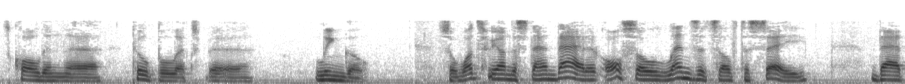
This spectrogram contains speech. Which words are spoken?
it's called in uh, pilpul uh, lingo. So once we understand that, it also lends itself to say that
